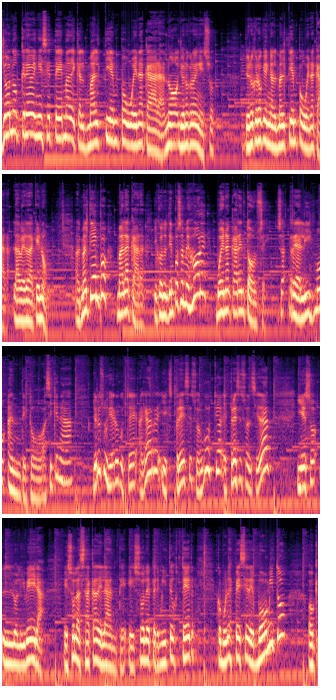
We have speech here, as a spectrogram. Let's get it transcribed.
Yo no creo en ese tema de que al mal tiempo buena cara, no, yo no creo en eso. Yo no creo que en al mal tiempo buena cara, la verdad que no. Al mal tiempo, mala cara. Y cuando el tiempo se mejore, buena cara entonces. O sea, realismo ante todo. Así que nada, yo le sugiero que usted agarre y exprese su angustia, exprese su ansiedad y eso lo libera, eso la saca adelante, eso le permite a usted como una especie de vómito, ¿ok?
